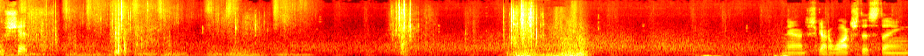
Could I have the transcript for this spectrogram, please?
Oh shit. Now I just gotta watch this thing.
